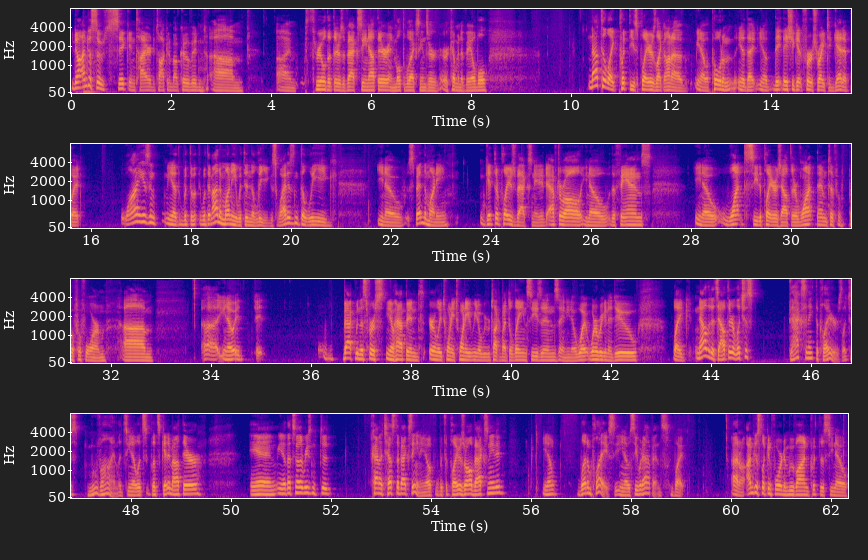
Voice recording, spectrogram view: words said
You know, I'm just so sick and tired of talking about COVID. Um, I'm thrilled that there's a vaccine out there and multiple vaccines are, are coming available. Not to like put these players like on a you know a podium you know that you know they, they should get first right to get it, but why isn't you know with the with the amount of money within the leagues, why doesn't the league you know spend the money, get their players vaccinated? After all, you know the fans you know want to see the players out there, want them to f- perform. Um, uh, you know, it, it back when this first you know happened early 2020 you know we were talking about delaying seasons and you know what what are we going to do like now that it's out there let's just vaccinate the players. Let's just move on. Let's you know let's let's get them out there. And you know that's another reason to kind of test the vaccine. You know if, if the players are all vaccinated you know let them play. See you know see what happens. But i don't know. I'm just looking forward to move on put this you know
